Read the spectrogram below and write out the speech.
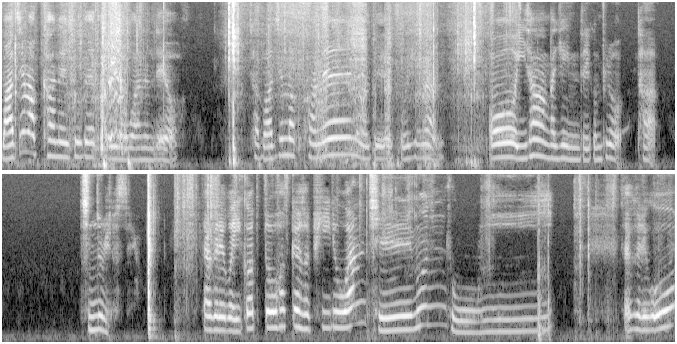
마지막 칸을 소개해 드리려고 하는데요. 자, 마지막 칸은 여기 보시면 어 이상한 간식이 있는데 이건 필요 다 짓눌렸어요. 자 그리고 이것도 학교에서 필요한 질문 종이. 자 그리고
